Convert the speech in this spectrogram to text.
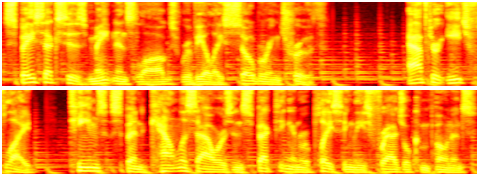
SpaceX's maintenance logs reveal a sobering truth. After each flight, teams spend countless hours inspecting and replacing these fragile components,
